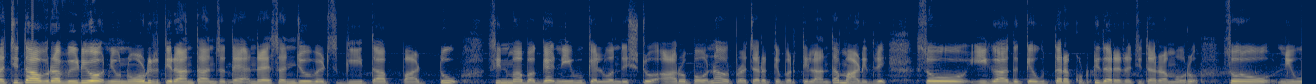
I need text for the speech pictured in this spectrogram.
ರಚಿತಾ ಅವರ ವಿಡಿಯೋ ನೀವು ನೋಡಿರ್ತೀರಾ ಅಂತ ಅನಿಸುತ್ತೆ. ಅಂದರೆ Sanju weds Geetha part two cinema ಬಗ್ಗೆ ನೀವು ಕೆಲವೊಂದಿಷ್ಟು ಆರೋಪವನ್ನು ಅವ್ರ ಪ್ರಚಾರಕ್ಕೆ ಬರ್ತಿಲ್ಲ ಅಂತ ಮಾಡಿದ್ರಿ. ಸೊ ಈಗ ಅದಕ್ಕೆ ಉತ್ತರ ಕೊಟ್ಟಿದ್ದಾರೆ ರಚಿತಾರಾಮ್ ಅವರು. ಸೊ ನೀವು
